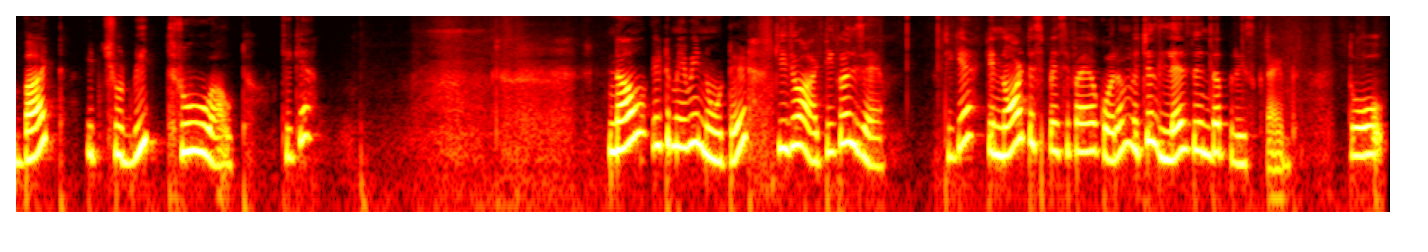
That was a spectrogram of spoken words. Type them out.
but it should be throughout ठीक है? Now it may be noted कि जो आर्टिकल्स है ठीक है, कि not specify a quorum which is less than the prescribed तो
